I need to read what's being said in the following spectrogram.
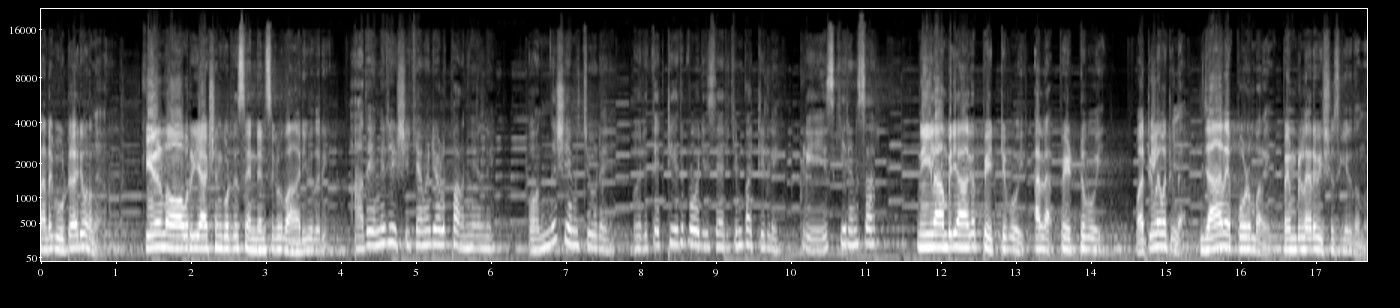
തന്റെ കൂട്ടുകാരി പറഞ്ഞ. കിരൺ ഓവർ റിയാക്ഷൻ കൊടുത്ത് സെന്റൻസുകൾ വാരി വിതറി. അത് എന്നെ രക്ഷിക്കാൻ വേണ്ടി അവൾ പറഞ്ഞല്ലേ ഒന്ന് ക്ഷമിച്ചൂടെ. ഒരു തെറ്റ് ചെയ്ത് പോലീസുകാരിക്കും പറ്റില്ലേ? പ്ലീസ് കിരൺ സാർ നീലാംബരി ആകെ പെറ്റുപോയി. അല്ല പെട്ടുപോയി. പറ്റില്ല പറ്റില്ല. ഞാൻ എപ്പോഴും പറയും പെൺപിള്ളേരെ വിശ്വസിക്കരുതെന്ന്.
